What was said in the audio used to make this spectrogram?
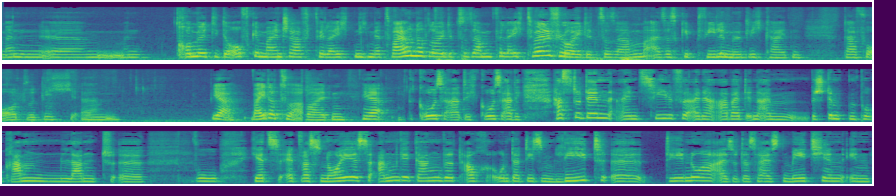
man, äh, man trommelt die Dorfgemeinschaft vielleicht nicht mehr 200 Leute zusammen, vielleicht 12 Leute zusammen. Also es gibt viele Möglichkeiten, da vor Ort wirklich ähm, ja, weiterzuarbeiten. Ja. Großartig, großartig. Hast du denn ein Ziel für eine Arbeit in einem bestimmten Programmland, äh, wo jetzt etwas Neues angegangen wird, auch unter diesem Lied äh, also das heißt Mädchen in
